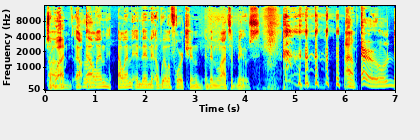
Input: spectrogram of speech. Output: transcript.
Some what? Um, El- Ellen, Ellen, and then a Wheel of Fortune, and then lots of news. I'm old.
